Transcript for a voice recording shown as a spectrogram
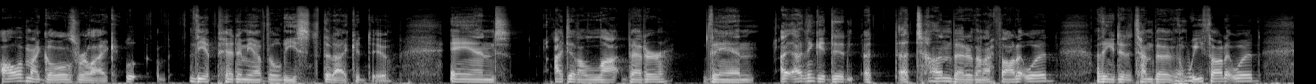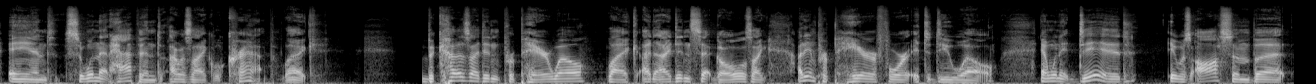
all of my goals were like the epitome of the least that I could do, and I did a lot better than I, I think it did a, a ton better than I thought it would. I think it did a ton better than we thought it would, and so when that happened, I was like, well, crap, like because I didn't prepare well, like I, I didn't set goals, like I didn't prepare for it to do well, and when it did, it was awesome, but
